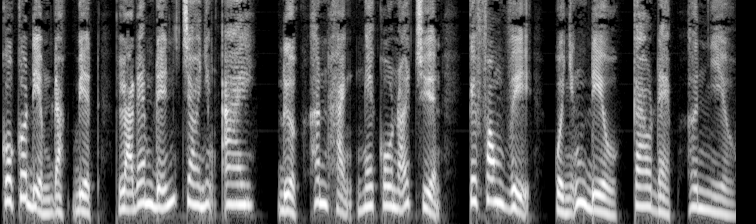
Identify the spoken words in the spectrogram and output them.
cô có điểm đặc biệt là đem đến cho những ai được hân hạnh nghe cô nói chuyện cái phong vị của những điều cao đẹp hơn nhiều.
